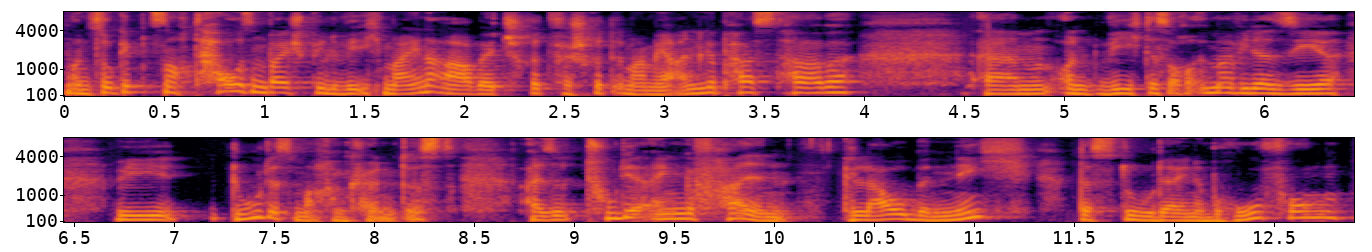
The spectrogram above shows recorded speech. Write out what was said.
Und so gibt es noch tausend Beispiele, wie ich meine Arbeit Schritt für Schritt immer mehr angepasst habe ähm, und wie ich das auch immer wieder sehe, wie du das machen könntest. Also tu dir einen Gefallen. Glaube nicht, dass du deine Berufung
